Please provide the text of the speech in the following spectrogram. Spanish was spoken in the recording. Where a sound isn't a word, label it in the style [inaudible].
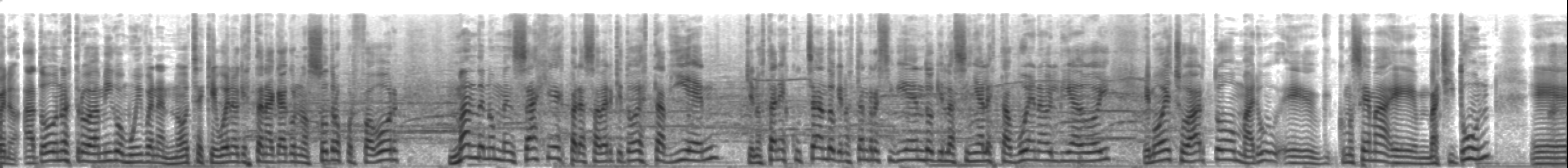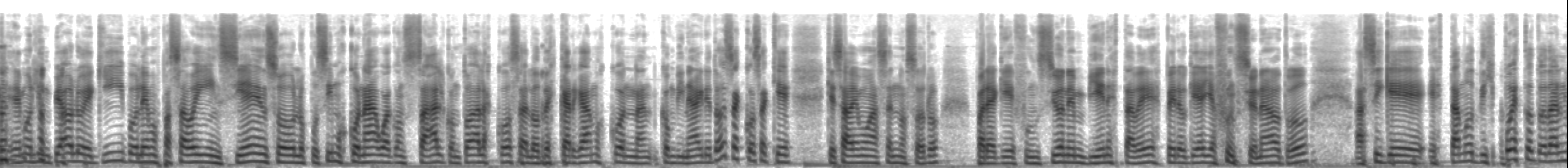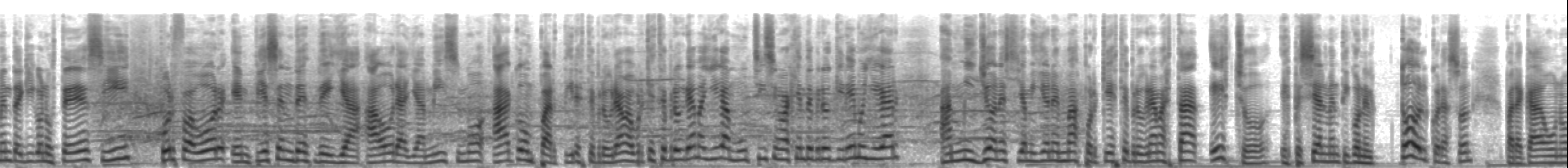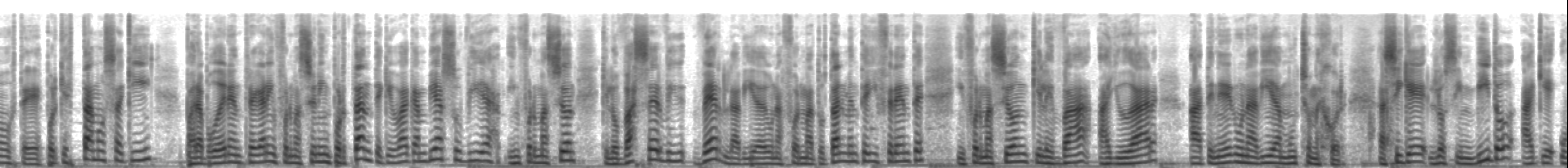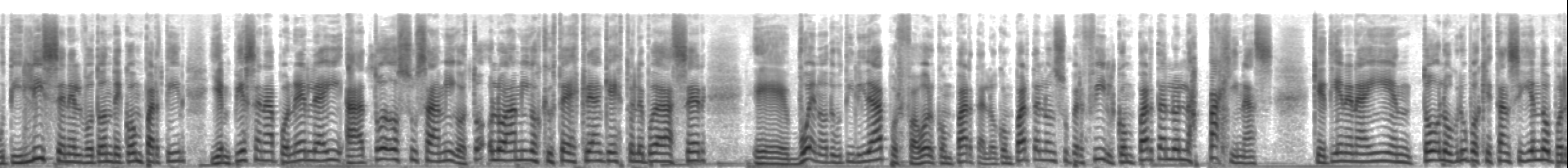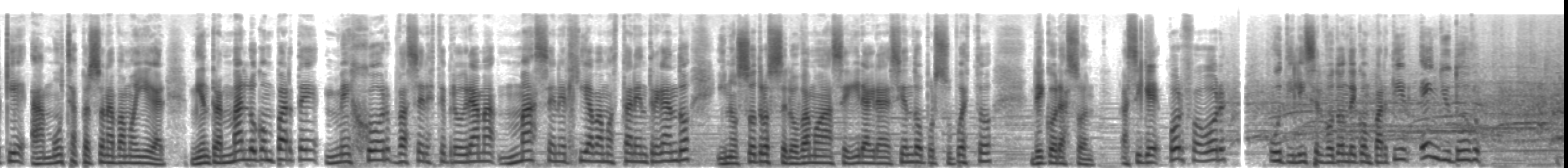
Bueno, a todos nuestros amigos, muy buenas noches. Qué bueno que están acá con nosotros. Por favor, mándenos mensajes para saber que todo está bien, que nos están escuchando, que nos están recibiendo, que la señal está buena el día de hoy. Hemos hecho harto maru, eh, ¿cómo se llama? Eh, machitún. Eh, hemos limpiado los equipos, le hemos pasado ahí incienso, los pusimos con agua, con sal, con todas las cosas, los descargamos con, con vinagre, todas esas cosas que, que sabemos hacer nosotros para que funcionen bien esta vez. Espero que haya [laughs] funcionado todo. Así que estamos dispuestos totalmente aquí con ustedes y por favor empiecen desde ya, ahora, ya mismo, a compartir este programa porque este programa llega a muchísima gente, pero queremos llegar a millones y a millones más, porque este programa está hecho especialmente con el todo el corazón para cada uno de ustedes, porque estamos aquí para poder entregar información importante que va a cambiar sus vidas, información que los va a hacer ver la vida de una forma totalmente diferente, información que les va a ayudar a tener una vida mucho mejor. Así que los invito a que utilicen el botón de compartir y empiecen a ponerle ahí a todos sus amigos, todos los amigos que ustedes crean que esto le pueda hacer eh, bueno, de utilidad, por favor, compártanlo. Compártanlo en su perfil, compártanlo en las páginas que tienen ahí en todos los grupos que están siguiendo, porque a muchas personas vamos a llegar. Mientras más lo comparte, mejor va a ser este programa, más energía vamos a estar entregando y nosotros se lo vamos a seguir agradeciendo, por supuesto, de corazón. Así que, por favor, utilice el botón de compartir en YouTube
